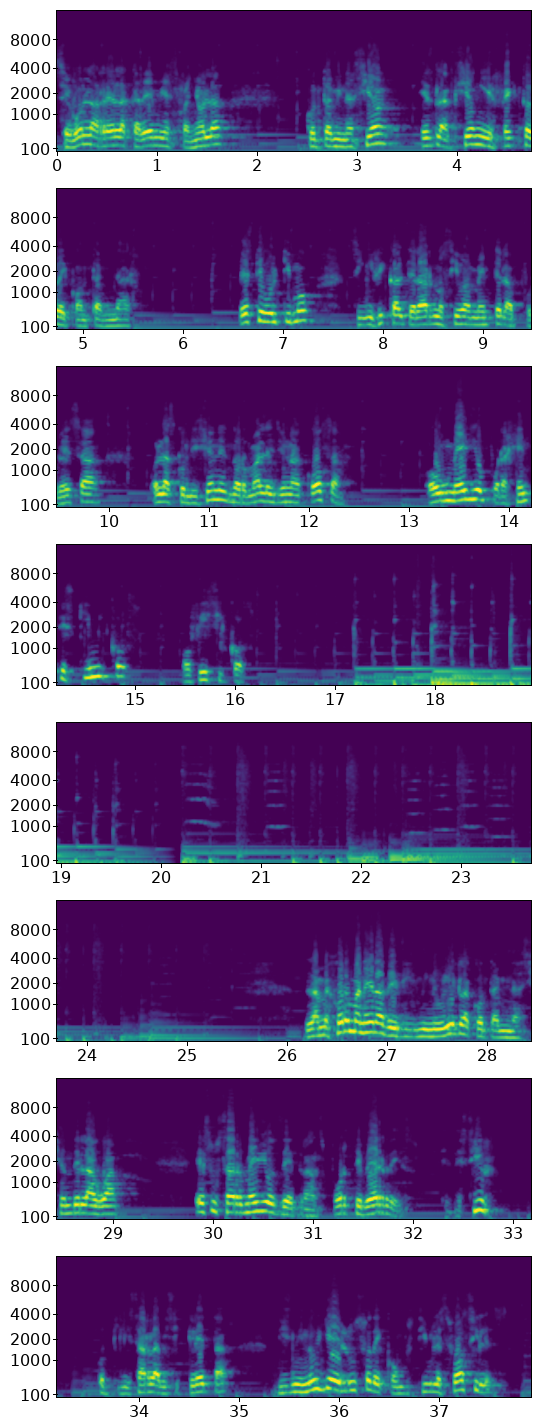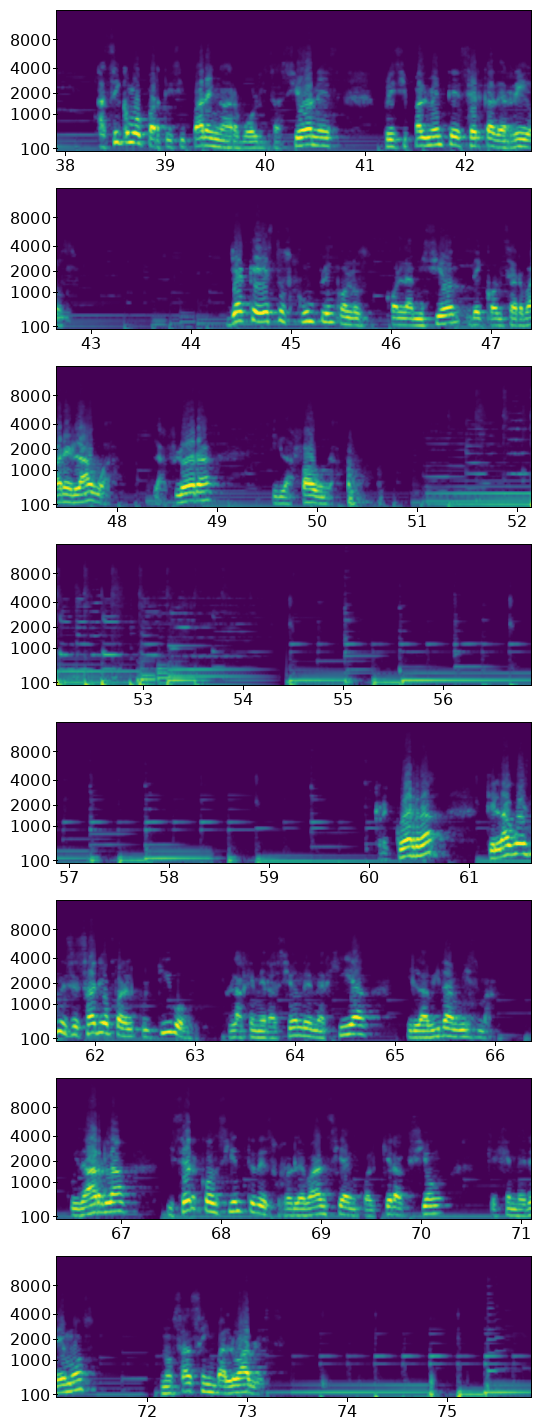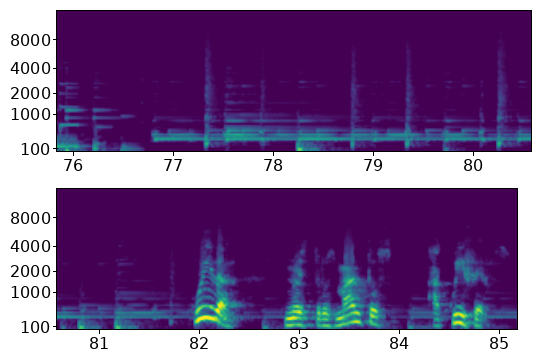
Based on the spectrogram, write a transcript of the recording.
Según la Real Academia Española, contaminación es la acción y efecto de contaminar. Este último significa alterar nocivamente la pureza o las condiciones normales de una cosa o un medio por agentes químicos o físicos. La mejor manera de disminuir la contaminación del agua es usar medios de transporte verdes, es decir, utilizar la bicicleta disminuye el uso de combustibles fósiles, así como participar en arbolizaciones, principalmente cerca de ríos, ya que estos cumplen con, con la misión de conservar el agua, la flora y la fauna. Recuerda que el agua es necesario para el cultivo, la generación de energía y la vida misma. Cuidarla y ser consciente de su relevancia en cualquier acción que generemos nos hace invaluables. Cuida nuestros mantos acuíferos.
